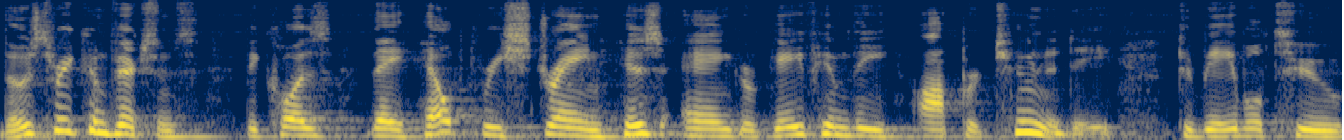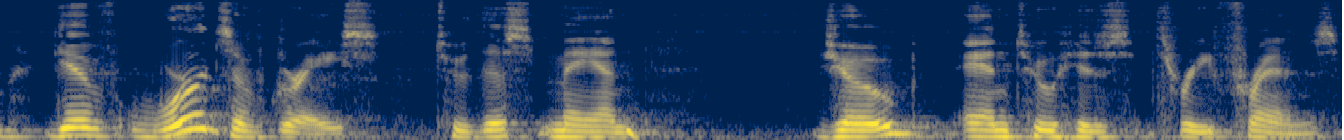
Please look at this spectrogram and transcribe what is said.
Those three convictions, because they helped restrain his anger, gave him the opportunity to be able to give words of grace to this man, Job, and to his three friends.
